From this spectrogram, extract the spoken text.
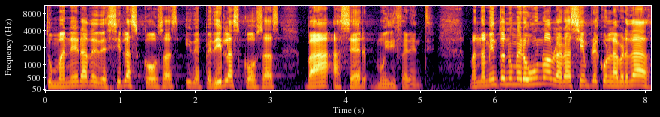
tu manera de decir las cosas y de pedir las cosas va a ser muy diferente. Mandamiento número uno, hablarás siempre con la verdad.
